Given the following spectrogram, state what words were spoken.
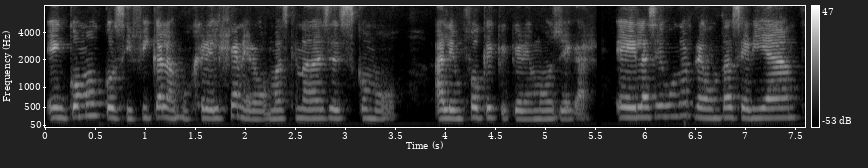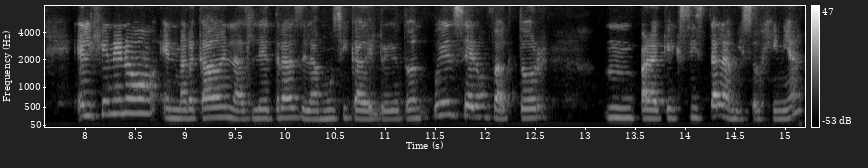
en cómo cosifica la mujer el género, más que nada ese es como al enfoque que queremos llegar. Eh, la segunda pregunta sería, ¿el género enmarcado en las letras de la música del reggaetón puede ser un factor mm, para que exista la misoginia?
